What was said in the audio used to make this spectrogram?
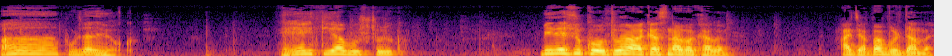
Aa burada da yok. Nereye gitti ya bu çocuk? Bir de şu koltuğun arkasına bakalım. Acaba burada mı?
